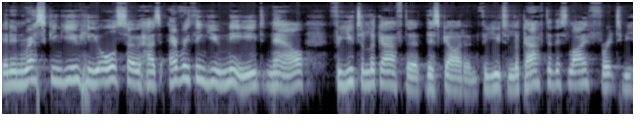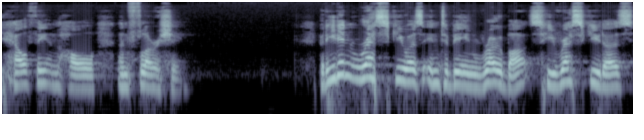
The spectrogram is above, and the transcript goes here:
And in rescuing you, He also has everything you need now for you to look after this garden, for you to look after this life, for it to be healthy and whole and flourishing. But He didn't rescue us into being robots. He rescued us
